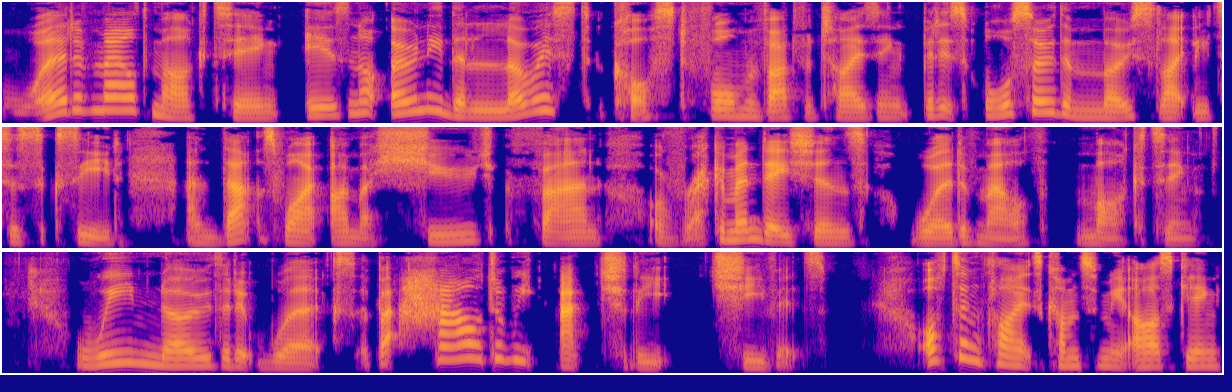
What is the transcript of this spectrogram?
Word of mouth marketing is not only the lowest cost form of advertising, but it's also the most likely to succeed. And that's why I'm a huge fan of recommendations word of mouth marketing. We know that it works, but how do we actually achieve it? Often clients come to me asking,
